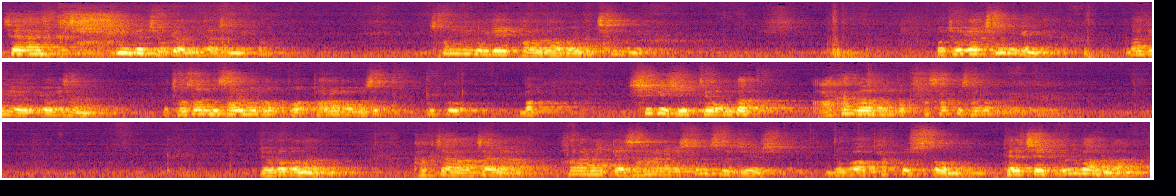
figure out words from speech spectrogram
세상에서 가장 힘든 지옥이 어딘지 아십니까? 천국이 바라다 보이는 창문이거든요. 어, 저기가 천국인데. 나 지금 여기 사는. 저 사람도 삶을 바라보면서 부끄, 막 시기 질투에 온갖 악한 감정도 다 쌓고 살아. 여러분은 각자 각자가 하나님께서 하나님의 손수를 지으시고 누구와 바꿀 수도 없는 대체 불가능한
